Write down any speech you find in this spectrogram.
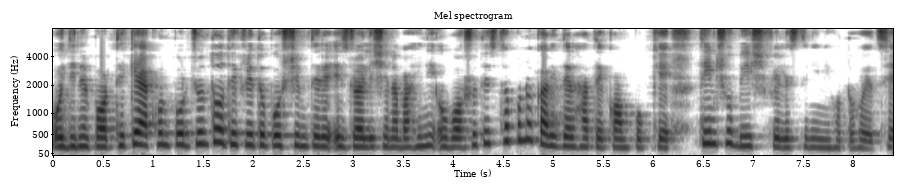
ওই দিনের পর থেকে এখন পর্যন্ত অধিকৃত পশ্চিম তীরে ইসরায়েলি সেনাবাহিনী ও বসতি স্থাপনাকারীদের হাতে কমপক্ষে তিনশো বিশ ফিলিস্তিনি নিহত হয়েছে।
